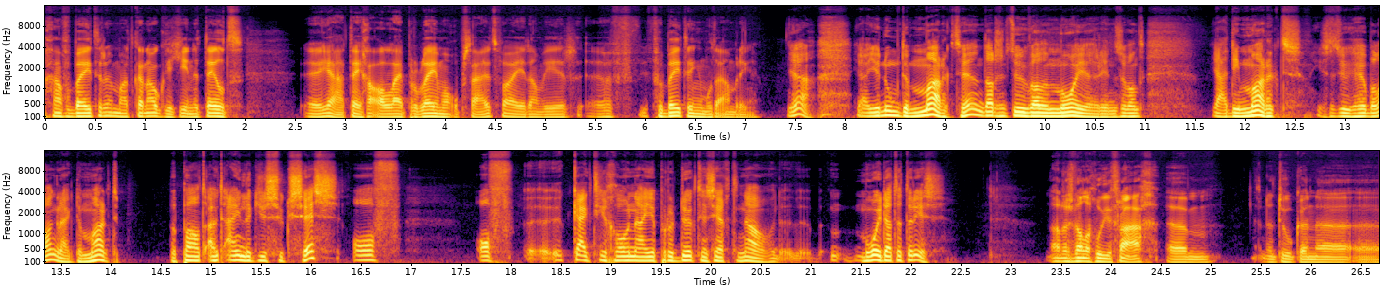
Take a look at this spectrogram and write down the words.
gaan verbeteren. Maar het kan ook dat je in de teelt ja, tegen allerlei problemen opstuit waar je dan weer verbeteringen moet aanbrengen. Ja. ja, je noemt de markt. Hè? En dat is natuurlijk wel een mooie, Rinze. Want ja, die markt is natuurlijk heel belangrijk. De markt bepaalt uiteindelijk je succes? Of, of uh, kijkt hij gewoon naar je product en zegt, nou, mooi dat het er is? Nou, dat is wel een goede vraag. Um, natuurlijk een, uh, uh,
